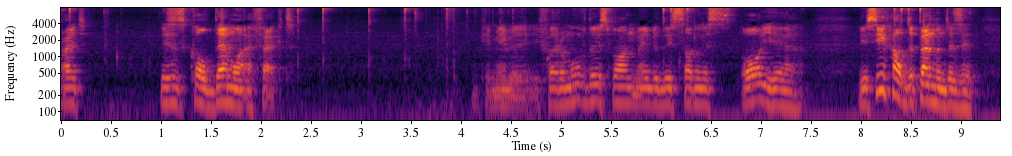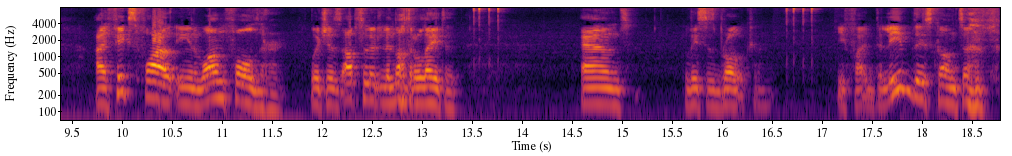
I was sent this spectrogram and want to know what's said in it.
right? This is called demo effect. Okay, maybe if I remove this one, maybe this suddenly, oh yeah. You see how dependent is it? I fix file in one folder, which is absolutely not related. And this is broken. If I delete this content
